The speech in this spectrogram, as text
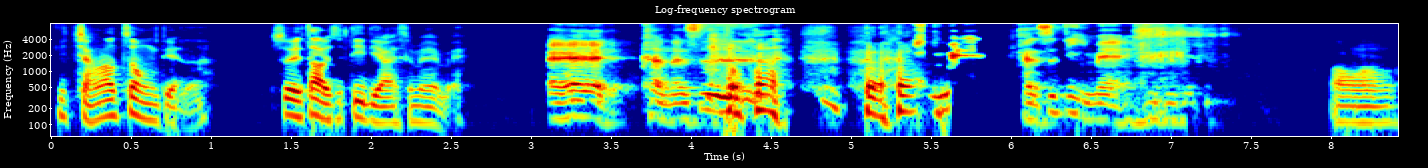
你讲到重点了，所以到底是弟弟还是妹妹？哎、欸，可能是 弟妹，可能是弟妹。哦，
